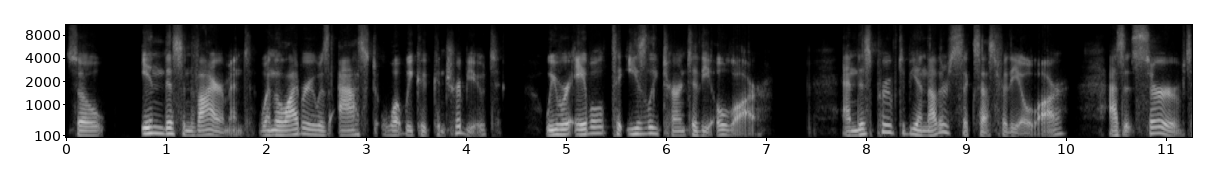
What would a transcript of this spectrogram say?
So in this environment, when the library was asked what we could contribute, we were able to easily turn to the OLAR. And this proved to be another success for the OLAR, as it served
